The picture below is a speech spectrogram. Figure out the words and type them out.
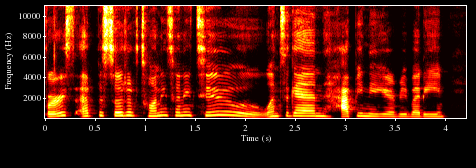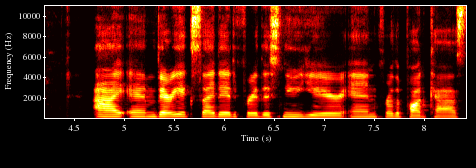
first episode of 2022. Once again, Happy New Year, everybody. I am very excited for this new year and for the podcast.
